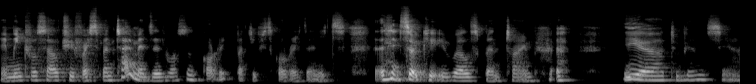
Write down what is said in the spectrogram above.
I mean, it was out if I spent time and it wasn't correct, but if it's correct, then it's it's okay. Well spent time. yeah, to be honest, yeah.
